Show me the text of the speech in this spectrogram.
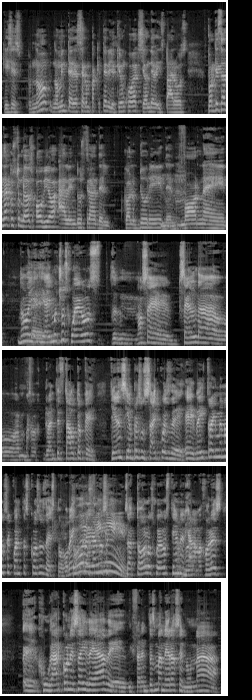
que dices, pues no, no me interesa ser un paquetero, yo quiero un juego de acción de disparos. Porque están acostumbrados, obvio, a la industria del Call of Duty, del Ujú. Fortnite. No, y, de- y hay muchos juegos no sé, Zelda o, Grand Theft Auto que tienen siempre sus sidequests de, hey, ve y tráeme no sé cuántas cosas de esto. O ve y no sé- o sea, todos los juegos tienen y a lo mejor es eh, jugar con esa idea de diferentes maneras en una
